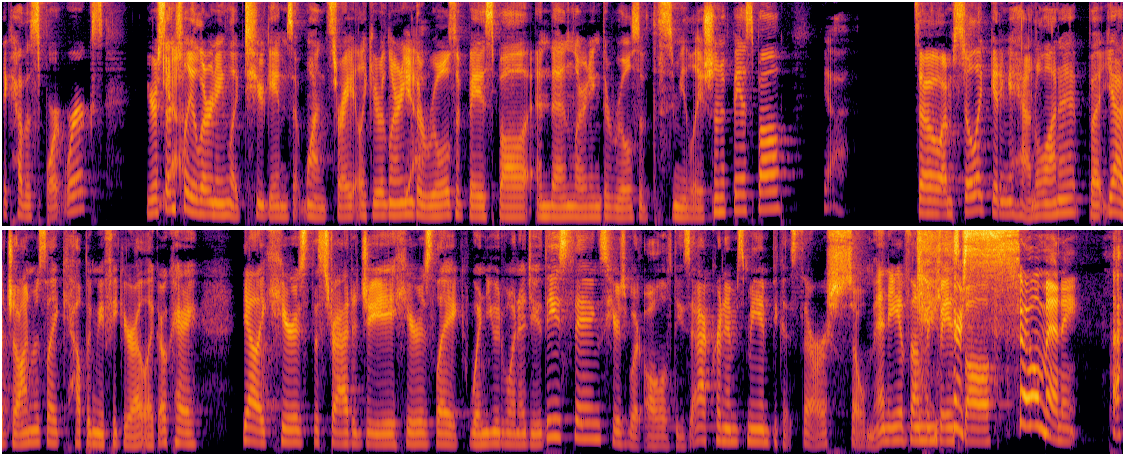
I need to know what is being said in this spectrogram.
like how the sport works, you're essentially learning like two games at once, right? Like you're learning Yeah. the rules of baseball and then learning the rules of the simulation of baseball. yeah. So I'm still like getting a handle on it. But yeah, John was like helping me figure out like, okay, yeah, like here's the strategy. Here's like when you'd want to do these things. Here's what all of these acronyms mean because there are so many of them in baseball. so many.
